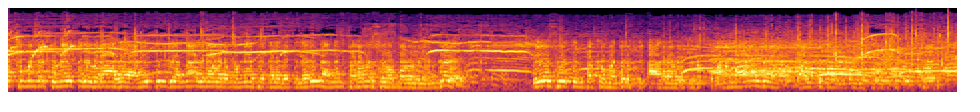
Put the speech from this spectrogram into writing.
ஊராட்சி மன்ற துணைத் தலைவராக அனைத்து இந்திய அண்ணா திராவிட முன்னேற்ற கழகத்திலிருந்து அண்ணன் பரமசிவம் அவர்கள் என்று தேசியத்தின் பக்கம் வந்திருக்கிறார்கள் அவருக்கு மனமார்ந்த வாழ்த்துக்களை தெரிவித்துக் கொள்கிறேன்.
